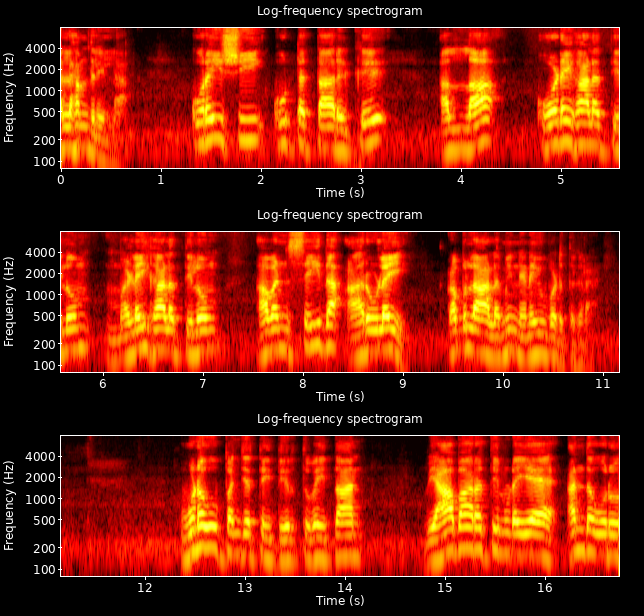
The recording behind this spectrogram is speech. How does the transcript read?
அல்ஹம்துலில்லா குறைஷி கூட்டத்தாருக்கு அல்லாஹ் கோடை காலத்திலும் மழை காலத்திலும் அவன் செய்த அருளை ரபுல் ஆலமி நினைவுபடுத்துகிறான். உணவு பஞ்சத்தை தீர்த்து வைத்தான். வியாபாரத்தினுடைய அந்த ஒரு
